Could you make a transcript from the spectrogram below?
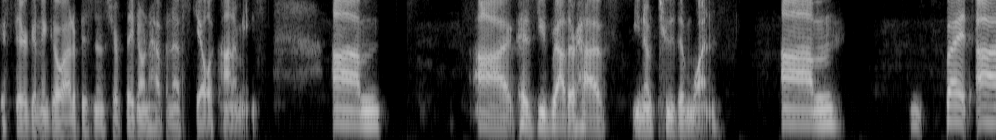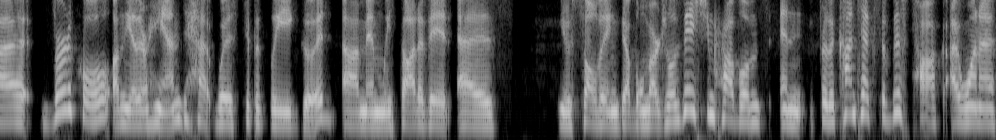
if they're going to go out of business or if they don't have enough scale economies. Um because uh, you'd rather have you know two than one. Um but uh vertical on the other hand was typically good um, and we thought of it as you know solving double marginalization problems. And for the context of this talk i want to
